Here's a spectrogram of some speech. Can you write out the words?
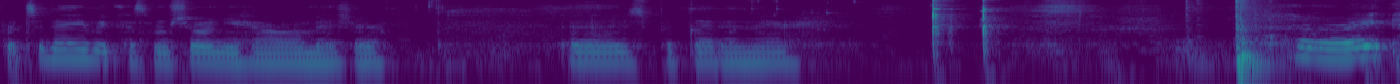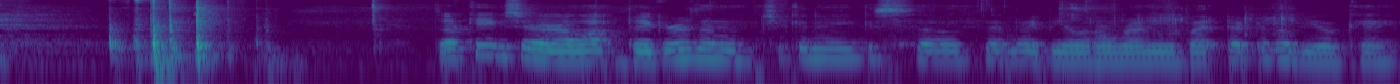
for today, because I'm showing you how I'll measure, and I just put that in there. All right. Duck eggs are a lot bigger than chicken eggs, so that might be a little runny, but it'll be okay.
